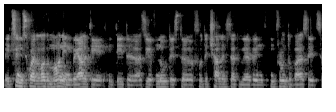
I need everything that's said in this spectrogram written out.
It seems quite a lot of money in reality, indeed, uh, as you have noticed, for the challenge that we have in, in front of us, it's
